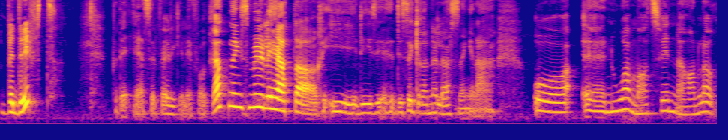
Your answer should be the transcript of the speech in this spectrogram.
bedrift. For det er selvfølgelig forretningsmuligheter i de, disse grønne løsningene. Og eh, noe av matsvinnet handler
